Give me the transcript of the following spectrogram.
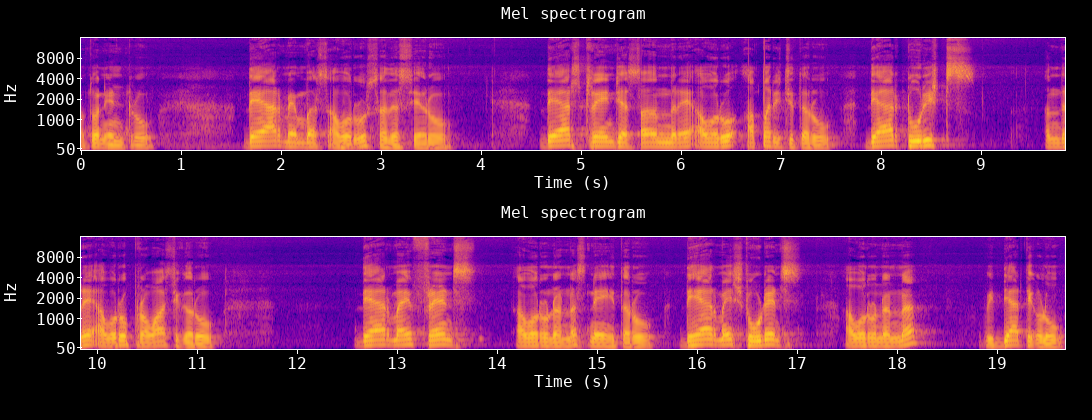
ಅಥವಾ ನೆಂಟರು. ದೇ ಆರ್ ಮೆಂಬರ್ಸ್ ಅವರು ಸದಸ್ಯರು. ದೇ ಆರ್ ಸ್ಟ್ರೇಂಜರ್ಸ್ ಅಂದರೆ ಅವರು ಅಪರಿಚಿತರು. ದೇ ಆರ್ ಟೂರಿಸ್ಟ್ಸ್ ಅಂದರೆ ಅವರು ಪ್ರವಾಸಿಗರು. ದೇ ಆರ್ ಮೈ ಫ್ರೆಂಡ್ಸ್ ಅವರು ನನ್ನ ಸ್ನೇಹಿತರು. ದೇ ಆರ್ ಮೈ ಸ್ಟೂಡೆಂಟ್ಸ್ ಅವರು ನನ್ನ ವಿದ್ಯಾರ್ಥಿಗಳು.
